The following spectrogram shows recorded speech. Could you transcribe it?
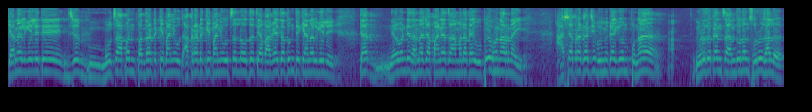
कॅनल गेले ते जे मूळचं आपण पंधरा टक्के पाणी उच अकरा टक्के पाणी उचललं होतं त्या बागायतातून ते कॅनल गेले. त्या निळवंडे धरणाच्या पाण्याचा आम्हाला काही उपयोग होणार नाही. अशा प्रकारची भूमिका घेऊन पुन्हा विरोधकांचं आंदोलन सुरू झालं.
